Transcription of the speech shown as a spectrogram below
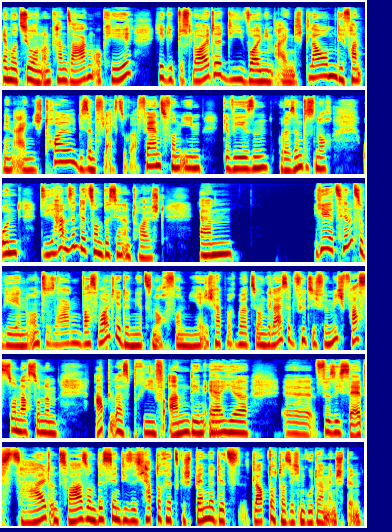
Emotionen, und kann sagen, okay, hier gibt es Leute, die wollen ihm eigentlich glauben, die fanden ihn eigentlich toll, die sind vielleicht sogar Fans von ihm gewesen oder sind es noch. Und die die haben, sind jetzt so ein bisschen enttäuscht. Ähm, hier jetzt hinzugehen und zu sagen, was wollt ihr denn jetzt noch von mir? Ich habe Reparation geleistet, fühlt sich für mich fast so nach so einem Ablassbrief an, den er hier äh, für sich selbst zahlt. Und zwar so ein bisschen dieses, ich habe doch jetzt gespendet, jetzt glaubt doch, dass ich ein guter Mensch bin.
